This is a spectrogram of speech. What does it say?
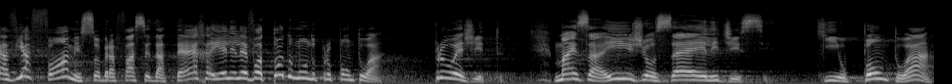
havia fome sobre a face da terra e ele levou todo mundo para o ponto A, para o Egito. Mas aí José ele disse que o ponto A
